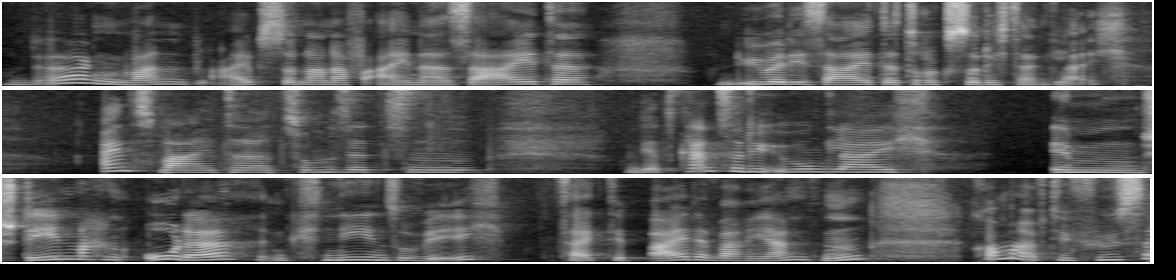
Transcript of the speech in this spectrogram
Und irgendwann bleibst du dann auf einer Seite und über die Seite drückst du dich dann gleich eins weiter zum Sitzen. Und jetzt kannst du die Übung gleich im Stehen machen oder im Knien, so wie ich. Ich zeige dir beide Varianten. Komm mal auf die Füße,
